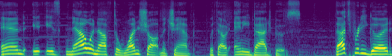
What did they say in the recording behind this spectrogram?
And it is now enough to one-shot Machamp without any badge boosts. That's pretty good,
